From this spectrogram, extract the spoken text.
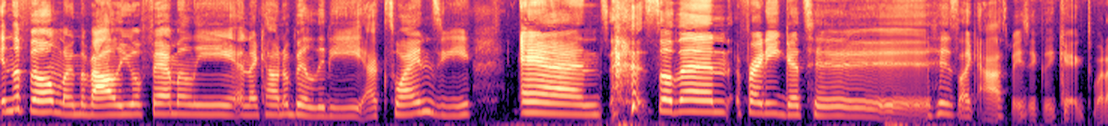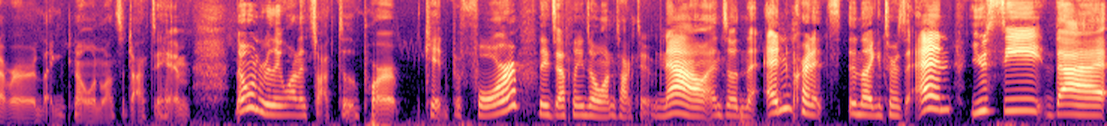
in the film learned the value of family and accountability, X, Y, and Z. And so then Freddy gets his his like ass basically kicked, whatever. Like no one wants to talk to him. No one really wanted to talk to the poor kid before. They definitely don't want to talk to him now. And so in the end credits, and like towards the end, you see that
